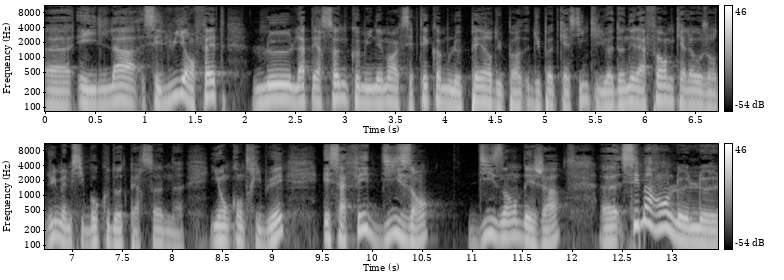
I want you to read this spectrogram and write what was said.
et il l'a, c'est lui en fait la personne communément acceptée comme le père du, du podcasting qui lui a donné la forme qu'elle a aujourd'hui, même si beaucoup d'autres personnes y ont contribué. Et ça fait dix ans dix ans déjà. Euh, c'est marrant le, le,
